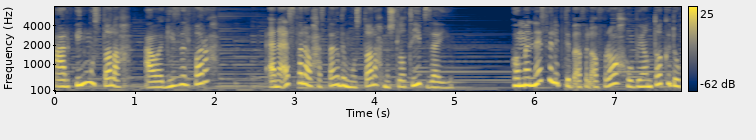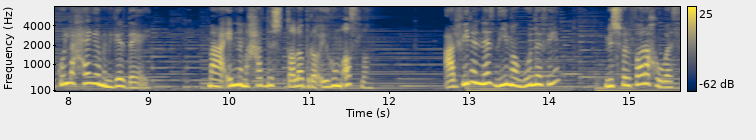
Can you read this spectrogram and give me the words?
عارفين مصطلح عواجيز الفرح؟ أنا آسفة لو هستخدم مصطلح مش لطيف زيه هما الناس اللي بتبقى في الأفراح وبينتقدوا كل حاجة من غير داعي مع إن محدش طلب رأيهم أصلا عارفين الناس دي موجودة فين؟ مش في الفرح وبس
